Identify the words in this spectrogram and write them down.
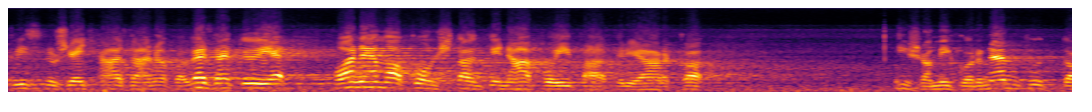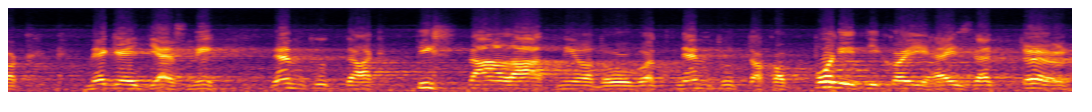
Krisztus egyházának a vezetője, hanem a konstantinápolyi pátriárka. És amikor nem tudtak megegyezni, nem tudták tisztán látni a dolgot, nem tudtak a politikai helyzettől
